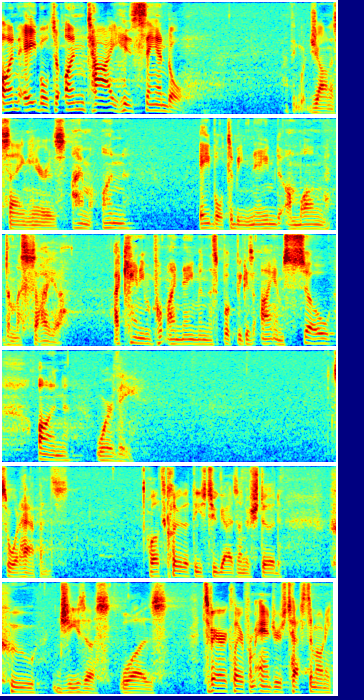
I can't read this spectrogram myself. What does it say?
unable to untie his sandal. I think what John is saying here is, I'm unable to be named among the Messiah. I can't even put my name in this book because I am so unworthy. So, what happens? Well, it's clear that these two guys understood who Jesus was it's very clear from Andrew's testimony.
